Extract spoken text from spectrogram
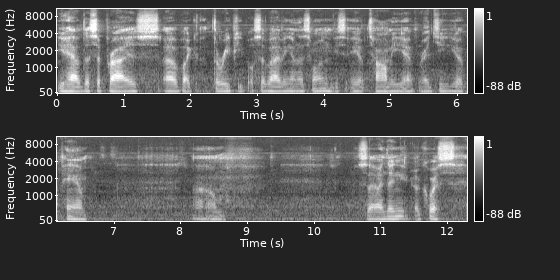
you have the surprise of like three people surviving on this one. You, see, you have Tommy, you have Reggie, you have Pam. Um, So, and then, of course,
